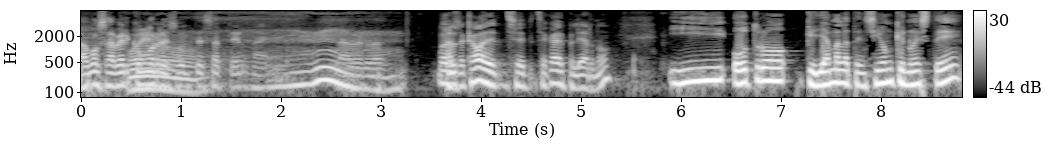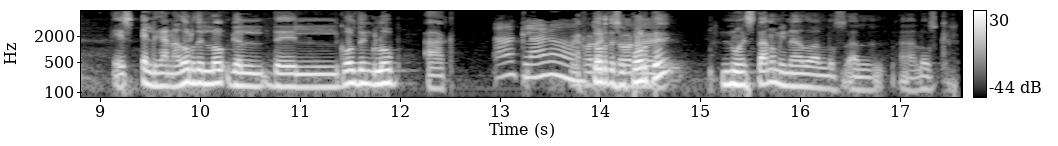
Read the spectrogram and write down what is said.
vamos a ver cómo resulta esa terna, ¿eh? la verdad. Bueno, se acaba, de, se, se acaba de pelear, ¿no? Y otro que llama la atención que no esté es el ganador del, del, del Golden Globe act- ah, claro. Mejor actor de soporte. de- No está nominado a los, al, al Oscar.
